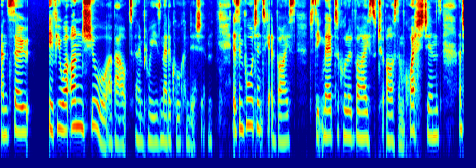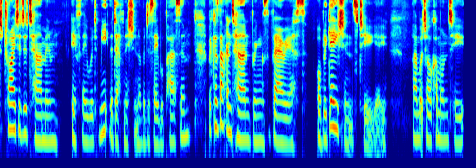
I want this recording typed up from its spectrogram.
And so if you are unsure about an employee's medical condition, it's important to get advice, to seek medical advice, to ask them questions, and to try to determine if they would meet the definition of a disabled person, because that in turn brings various obligations to you, um, which I'll come on to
